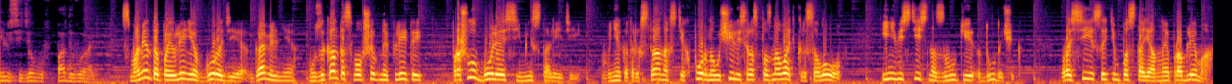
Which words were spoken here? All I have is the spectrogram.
или сидел бы в подвале. С момента появления в городе Гамельне музыканта с волшебной флейтой прошло более семи столетий. В некоторых странах с тех пор научились распознавать крысоловов и не вестись на звуки дудочек. В России с этим постоянная проблема.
